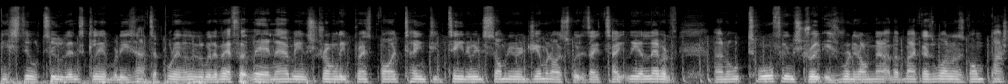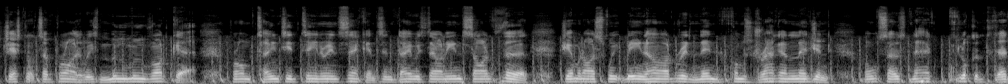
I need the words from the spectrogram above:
He's still two lengths clear but he's had to put in a little bit of effort there now being strongly pressed by Tainted Tina, Insomnia and Gemini Sweet as they take the 11th and old Torfian Street is running on out of the back as well and has gone past Chestnut Surprise but it's Moo Moo Vodka from Tainted Tina in second and David's down the inside third. Gemini Sweet being hard ridden then comes Dragon Legend also now look at uh,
